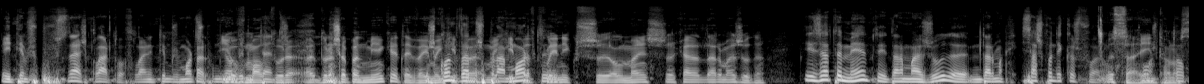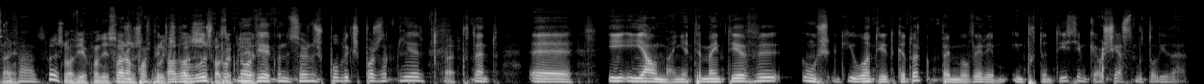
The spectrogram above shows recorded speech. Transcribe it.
Em termos profissionais, claro, estou a falar em termos de mortes claro, por milhão E houve uma altura, durante mas, a pandemia, que até veio uma equipa, vamos para uma equipa morte, de clínicos eh, alemães a dar uma ajuda. Exatamente, dar uma ajuda, dar uma... E sabes onde é que eles foram? Eu sei, para então não sei. Privado. Pois não havia condições Foram para o Hospital da Luz porque não havia condições nos públicos para os acolher. Claro. Portanto, uh, e, e, a Alemanha também teve um, o anti-indicador, que para meu ver é importantíssimo, que é o excesso de mortalidade.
